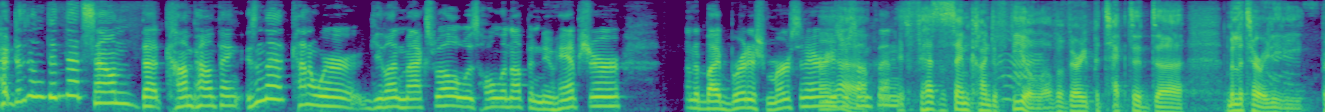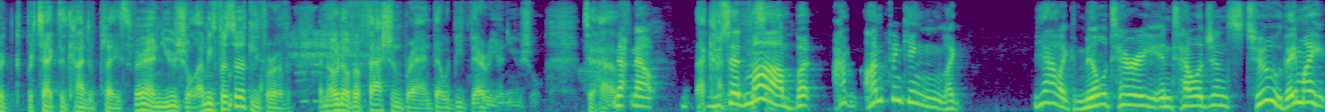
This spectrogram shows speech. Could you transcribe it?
Didn't, didn't that sound that compound thing? Isn't that kind of where Ghislaine Maxwell was holing up in New Hampshire? Funded by British mercenaries or something. It has the same kind of feel of a very protected, uh, militarily pr- protected kind of place. Very unusual. I mean, for certainly for a, an owner of a fashion brand, that would be very unusual to have. now, now that you said mob, but I'm I'm thinking like, yeah, like military intelligence too. They might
